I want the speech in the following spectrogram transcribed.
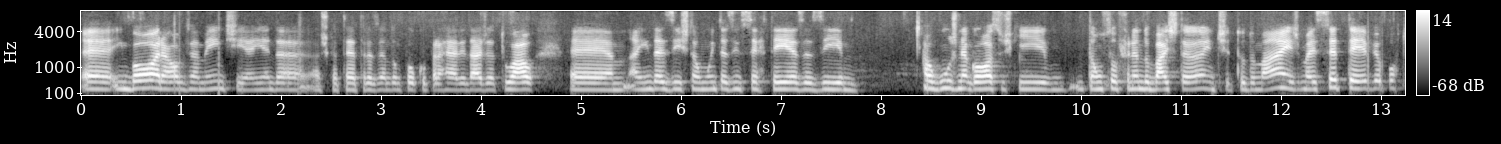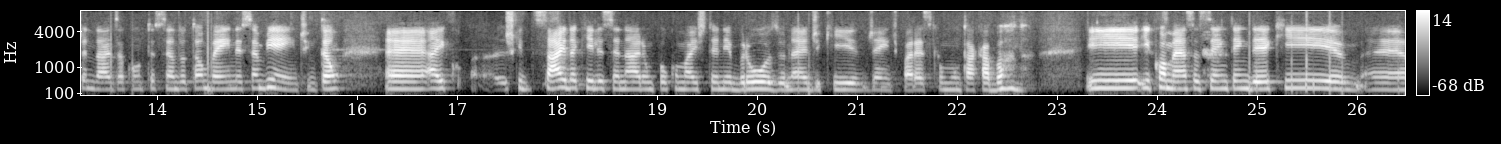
é, embora, obviamente, ainda acho que até trazendo um pouco para a realidade atual, é, ainda existam muitas incertezas e alguns negócios que estão sofrendo bastante e tudo mais, mas você teve oportunidades acontecendo também nesse ambiente. Então, é, aí acho que sai daquele cenário um pouco mais tenebroso, né, de que, gente, parece que o mundo está acabando, e, e começa -se a entender que é,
